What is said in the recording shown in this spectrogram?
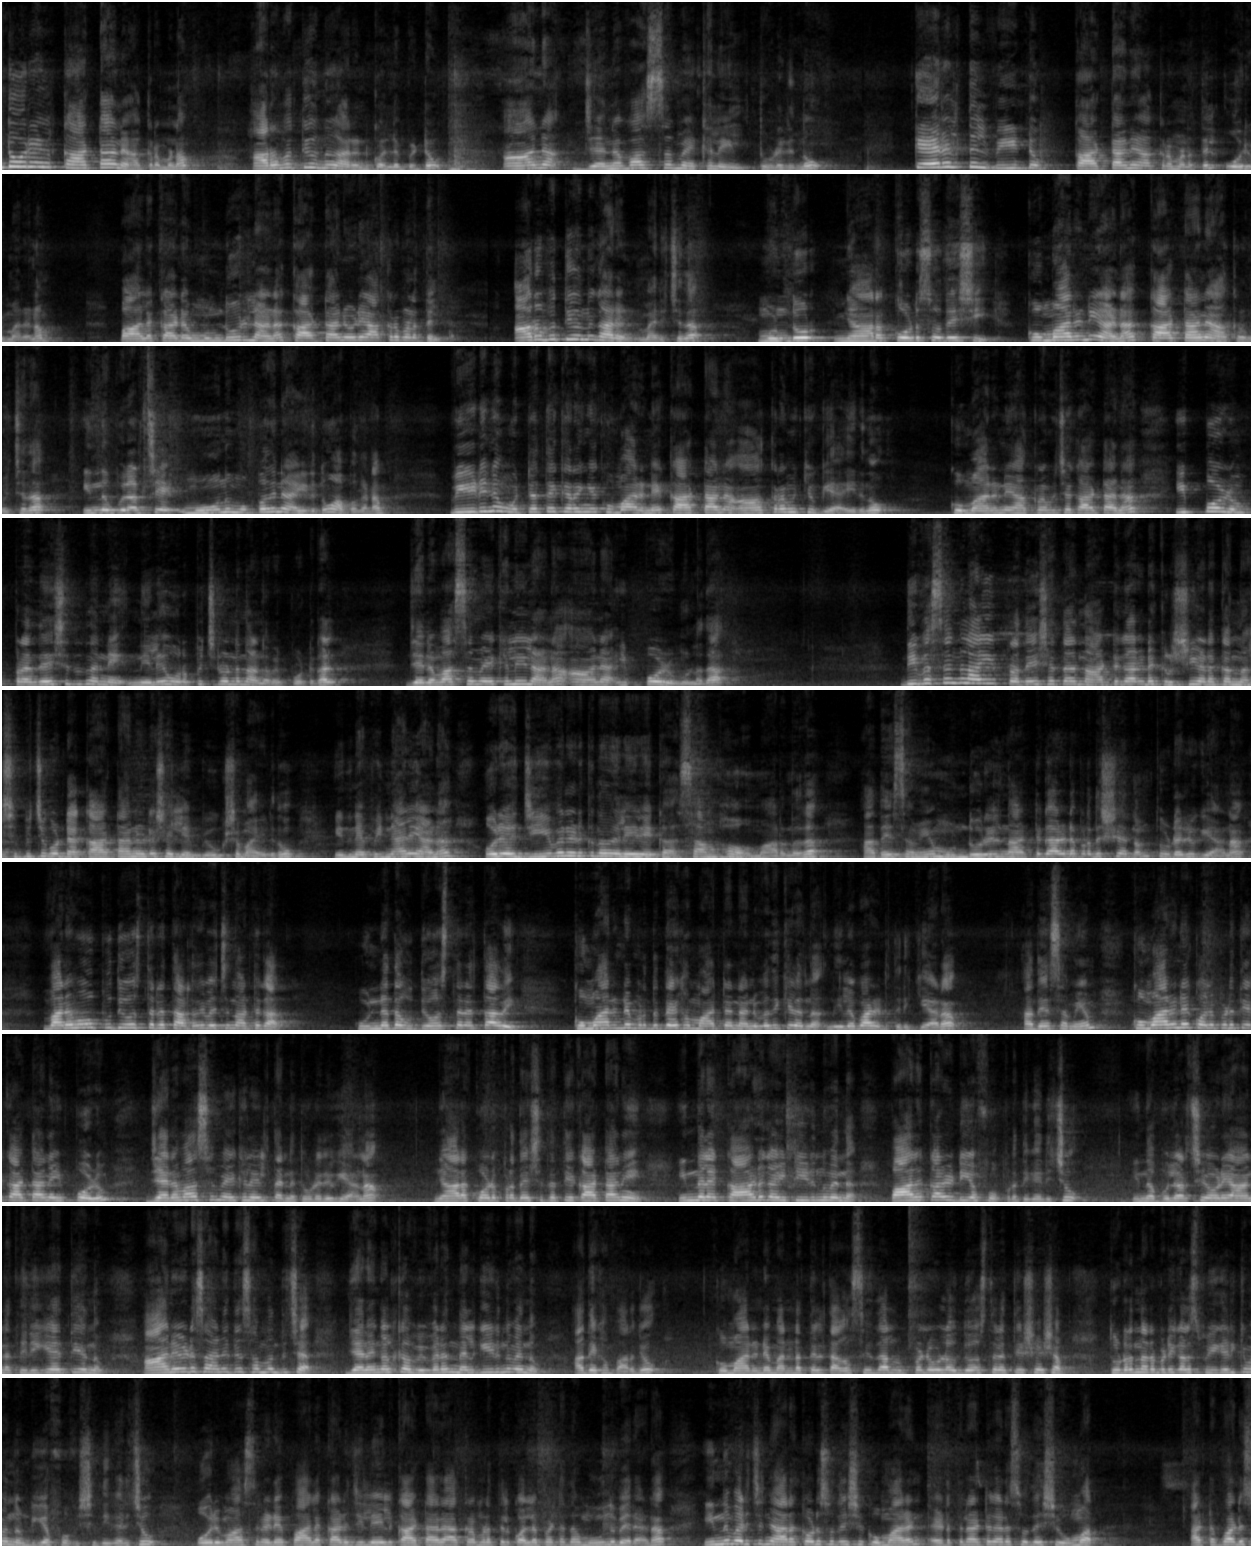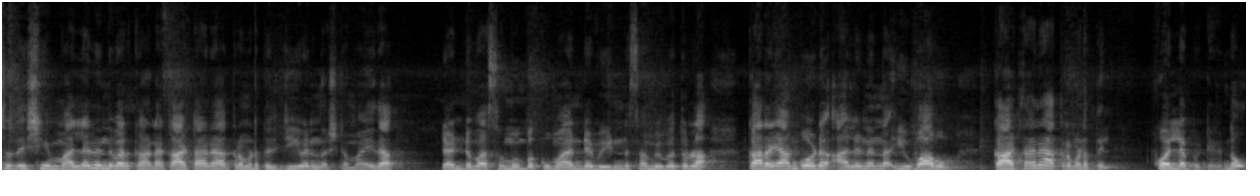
മുണ്ടൂരിൽ കാട്ടാന ആക്രമണം. അറുപത്തിയൊന്നുകാരൻ കൊല്ലപ്പെട്ടു. ആന ജനവാസ മേഖലയിൽ തുടരുന്നു. കേരളത്തിൽ വീണ്ടും കാട്ടാന ആക്രമണത്തിൽ ഒരു മരണം. പാലക്കാട് മുണ്ടൂരിലാണ് കാട്ടാനയുടെ ആക്രമണത്തിൽ അറുപത്തിയൊന്നുകാരൻ മരിച്ചത്. മുണ്ടൂർ ഞാറക്കോട് സ്വദേശി കുമാരനെയാണ് കാട്ടാന ആക്രമിച്ചത്. ഇന്ന് പുലർച്ചെ മൂന്ന് മുപ്പതിനായിരുന്നു അപകടം. വീടിന് മുറ്റത്തേക്കിറങ്ങിയ കുമാരനെ കാട്ടാന ആക്രമിക്കുകയായിരുന്നു. കുമാരനെ ആക്രമിച്ച കാട്ടാന ഇപ്പോഴും പ്രദേശത്ത് തന്നെ നിലയുറപ്പിച്ചിട്ടുണ്ടെന്നാണ് റിപ്പോർട്ടുകൾ. ജനവാസ മേഖലയിലാണ് ആന ഇപ്പോഴുമുള്ളത്. ദിവസങ്ങളായി പ്രദേശത്ത് നാട്ടുകാരുടെ കൃഷിയടക്കം നശിപ്പിച്ചുകൊണ്ട് കാട്ടാനയുടെ ശല്യം രൂക്ഷമായിരുന്നു. ഇതിന് പിന്നാലെയാണ് ഒരു ജീവനെടുക്കുന്ന നിലയിലേക്ക് സംഭവം മാറുന്നത്. അതേസമയം മുണ്ടൂരിൽ നാട്ടുകാരുടെ പ്രതിഷേധം തുടരുകയാണ്. വനവകുപ്പ് ഉദ്യോഗസ്ഥരെ തടഞ്ഞു വെച്ച നാട്ടുകാർ ഉന്നത ഉദ്യോഗസ്ഥരെത്താതെ കുമാരന്റെ മൃതദേഹം മാറ്റാൻ അനുവദിക്കില്ലെന്ന് നിലപാടെടുത്തിരിക്കുകയാണ്. അതേസമയം കുമാരനെ കൊലപ്പെടുത്തിയ കാട്ടാന ഇപ്പോഴും ജനവാസ മേഖലയിൽ തന്നെ തുടരുകയാണ്. ഞാറക്കോട് പ്രദേശത്തെത്തിയ കാട്ടാനെ ഇന്നലെ കാട് കയറ്റിയിരുന്നുവെന്ന് പാലക്കാട് ഡി പ്രതികരിച്ചു. ഇന്ന് പുലർച്ചെയോടെ ആന തിരികെ എത്തിയെന്നും ആനയുടെ സാന്നിധ്യം സംബന്ധിച്ച് ജനങ്ങൾക്ക് വിവരം നൽകിയിരുന്നുവെന്നും അദ്ദേഹം പറഞ്ഞു. കുമാരന്റെ മരണത്തിൽ തഹസീൽദാർ ഉൾപ്പെടെയുള്ള ഉദ്യോഗസ്ഥരെത്തിയ ശേഷം തുടർ നടപടികൾ സ്വീകരിക്കുമെന്നും ഡി എഫ് വിശദീകരിച്ചു. ഒരു മാസത്തിനിടെ പാലക്കാട് ജില്ലയിൽ കാട്ടാന ആക്രമണത്തിൽ കൊല്ലപ്പെട്ടത് മൂന്ന് പേരാണ്. ഇന്ന് മരിച്ച ഞാറക്കോട് സ്വദേശി കുമാരൻ എടത്തനാട്ടുകര സ്വദേശി ഉമർ അട്ടപ്പാടി സ്വദേശി മല്ലൻ എന്നിവർക്കാണ് കാട്ടാന ആക്രമണത്തിൽ ജീവൻ നഷ്ടമായത്. രണ്ടു മാസം മുമ്പ് കുമാരന്റെ വീടിന് സമീപത്തുള്ള കറയാങ്കോട് അലൻ എന്ന യുവാവും കാട്ടാന ആക്രമണത്തിൽ കൊല്ലപ്പെട്ടിരുന്നു.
